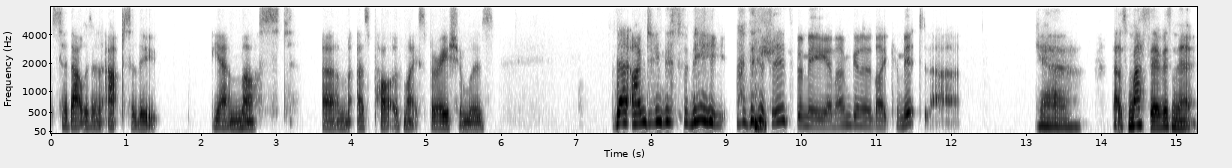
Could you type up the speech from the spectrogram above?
so, that was an absolute, yeah, must um, as part of my exploration was that I'm doing this for me. this is for me, and I'm gonna like commit to that. Yeah that's massive, isn't it?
